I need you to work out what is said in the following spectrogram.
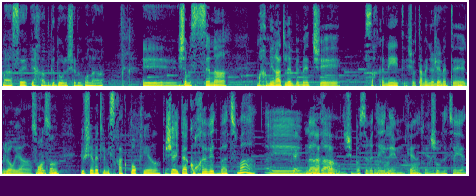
מעשה אחד גדול של הונאה. אה, יש שם סצנה מכמירת לב באמת שהשחקנית שאותה מגלמת כן. אה, גלוריה סוונסון. יושבת למשחק פוקר. שהייתה כוכבת בעצמה אה, כן. בעבר, נכון. בסרט נכון. האילם, כן, נכון? כן. חשוב לציין.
